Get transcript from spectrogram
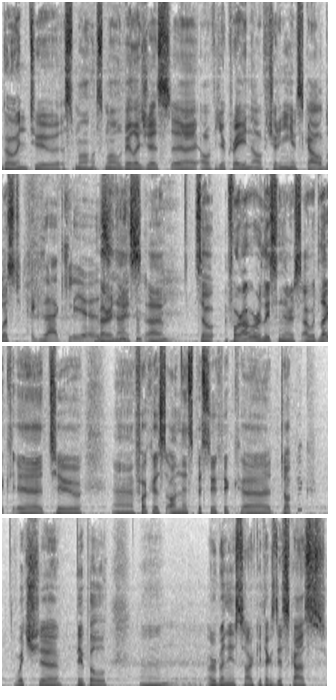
Going to small small villages uh, of Ukraine of Chernihivska Oblast. Exactly. Yes. Very nice. um, so for our listeners, I would like uh, to uh, focus on a specific uh, topic, which people, um, urbanists, architects discuss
